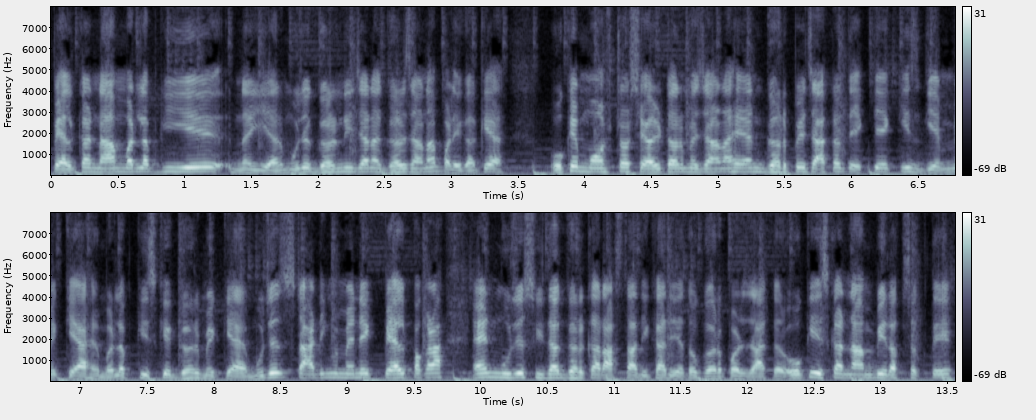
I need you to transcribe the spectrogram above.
पैल का नाम मतलब कि ये नहीं यार, मुझे घर नहीं जाना, घर जाना पड़ेगा क्या? ओके मॉन्स्टर शेल्टर में जाना है एंड घर पे जाकर देखते हैं कि इस गेम में क्या है मतलब कि इसके घर में क्या है। मुझे स्टार्टिंग में मैंने एक पैल पकड़ा एंड मुझे सीधा घर का रास्ता दिखा दिया तो घर पर जाकर। ओके, इसका नाम भी रख सकते हैं,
